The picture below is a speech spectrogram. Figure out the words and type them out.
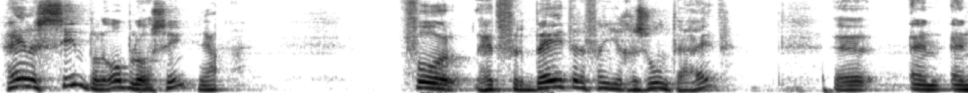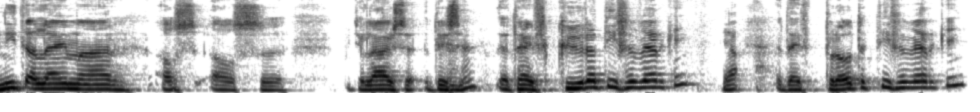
Hele simpele oplossing Ja. Voor het verbeteren van je gezondheid. Eh, en, en niet alleen maar als... als eh, moet je luisteren, het, is, het heeft curatieve werking. Ja. Het heeft protectieve werking.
